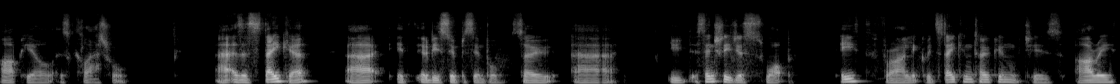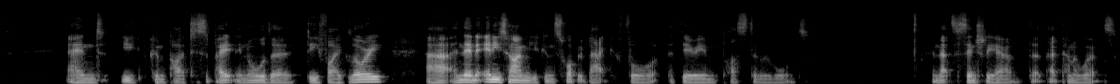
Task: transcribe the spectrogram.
RPL as collateral. Uh, as a staker, uh, it, will be super simple. So uh, you essentially just swap ETH for our liquid staking token, which is RETH, and you can participate in all the DeFi glory. Uh, and then anytime you can swap it back for Ethereum plus the rewards and that's essentially how that, that kind of works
